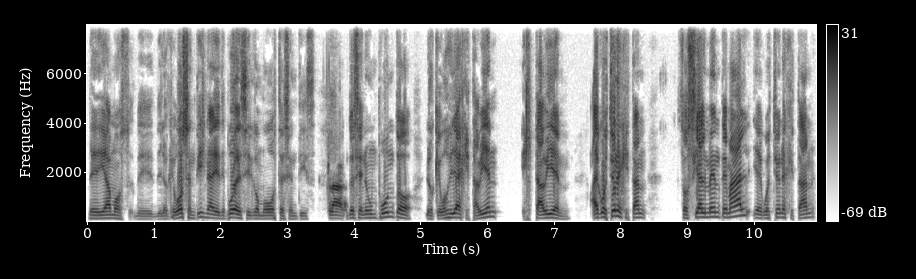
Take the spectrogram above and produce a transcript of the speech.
de, digamos, de, lo que vos sentís, nadie te puede decir cómo vos te sentís. Claro. Entonces, en un punto, lo que vos digas que está bien, está bien. Hay cuestiones que están socialmente mal y hay cuestiones que están,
